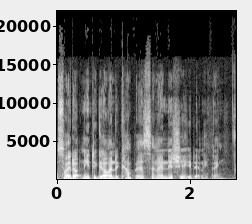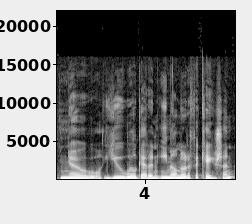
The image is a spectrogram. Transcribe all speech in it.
So, I don't need to go into Compass and initiate anything. No, you will get an email notification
